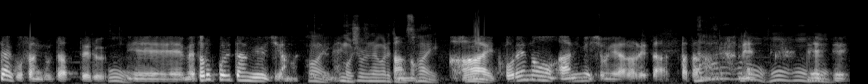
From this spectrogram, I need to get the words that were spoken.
妙子さんが歌ってる、えーメトロポリタンミュージアムってはい、いうね、今後ろに流れてます。あのはい。はい、これのアニメーションをやられた方ななん。ですね。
